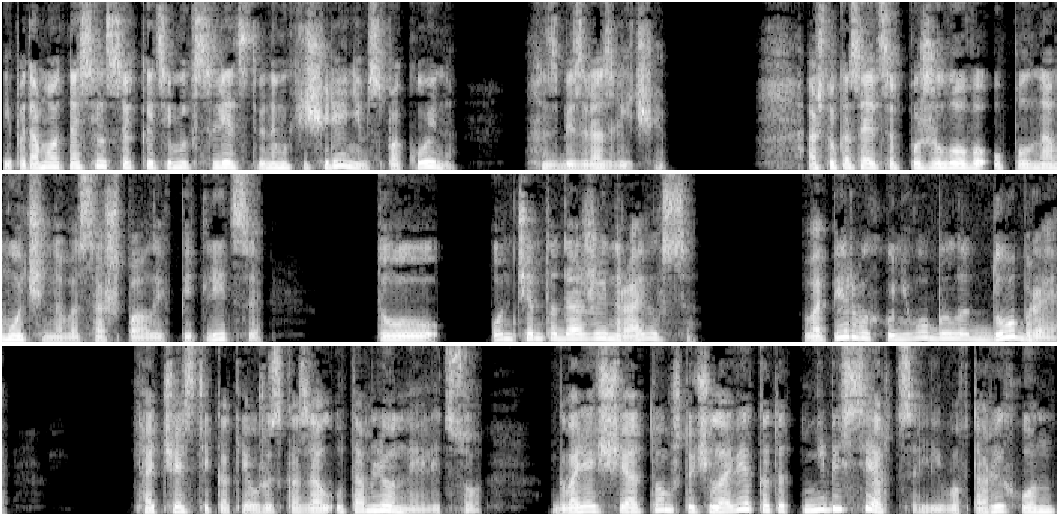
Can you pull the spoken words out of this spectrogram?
и потому относился к этим их следственным ухищрениям спокойно, с безразличием. А что касается пожилого уполномоченного со шпалой в петлице, то он чем-то даже и нравился. Во-первых, у него было доброе, отчасти, как я уже сказал, утомленное лицо, говорящее о том, что человек этот не без сердца, и, во-вторых, он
